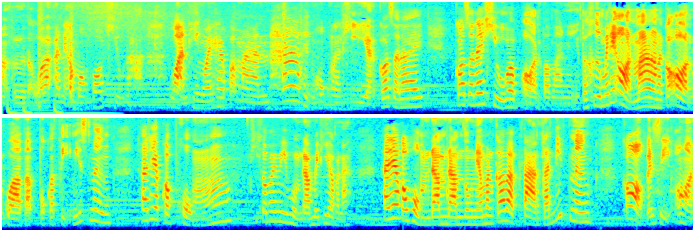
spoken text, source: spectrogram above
อะเออแต่ว่าอันนี้เอามาฟอกคิ้วนะคะหวานทิ้งไว้แค่ประมาณ 5-6 นาทีอะก็จะได้ก็จะได้คิ้วแบบอ่อนประมาณนี้แต่คือไม่ได้อ่อนมากนะก็อ่อนกว่าแบบปกตินิดนึง ถ้าเทียบกับผมที่ก็ไม่มีผมดำไม่เทียบนะถ้าเทียบกับผมดำๆตรงเนี้ยมันก็แบบต่างกันนิดนึง ก็ออกเป็นสีอ่อน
